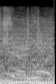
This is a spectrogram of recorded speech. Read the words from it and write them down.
Action.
